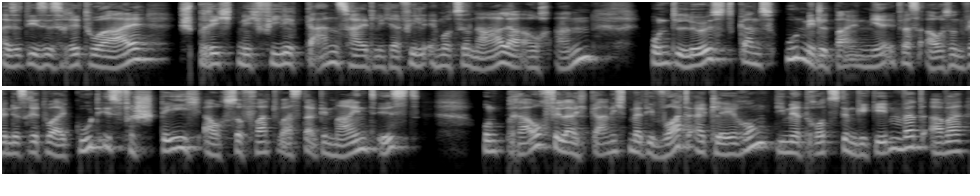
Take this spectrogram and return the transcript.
also dieses Ritual spricht mich viel ganzheitlicher, viel emotionaler auch an und löst ganz unmittelbar in mir etwas aus. Und wenn das Ritual gut ist, verstehe ich auch sofort, was da gemeint ist und brauche vielleicht gar nicht mehr die Worterklärung, die mir trotzdem gegeben wird, aber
